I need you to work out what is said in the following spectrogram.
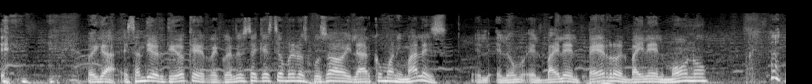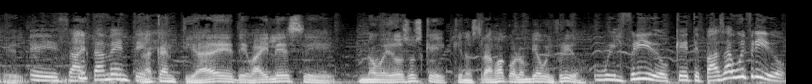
Oiga, es tan divertido que recuerde usted que este hombre nos puso a bailar como animales. El, el baile del perro, el baile del mono. Eh, Exactamente. una cantidad de, de bailes eh, novedosos que, que nos trajo a Colombia Wilfrido. Wilfrido, ¿qué te pasa, Wilfrido?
